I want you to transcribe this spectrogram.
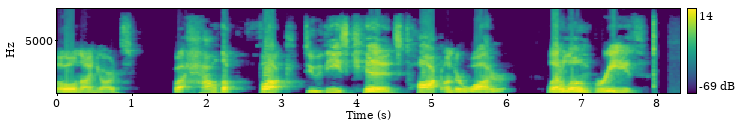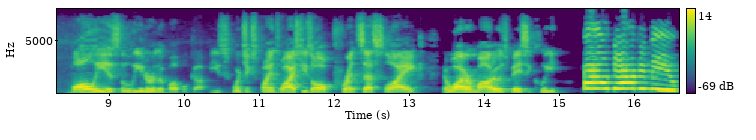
the whole nine yards. But how the fuck do these kids talk underwater? Let alone breathe. Molly is the leader of the Bubble Guppies, which explains why she's all princess-like, and why her motto is basically, Bow down to me!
